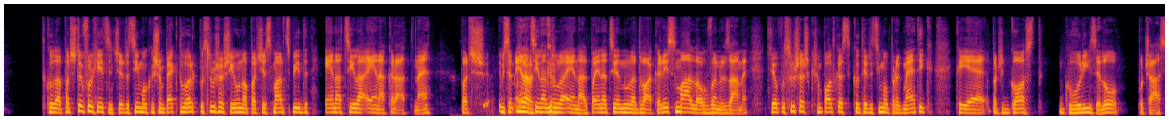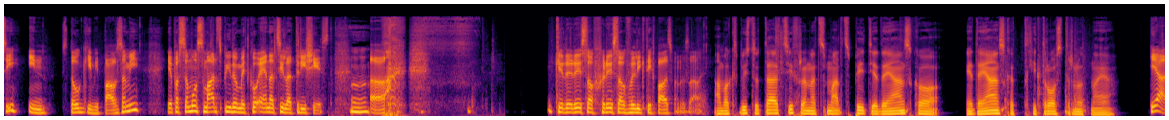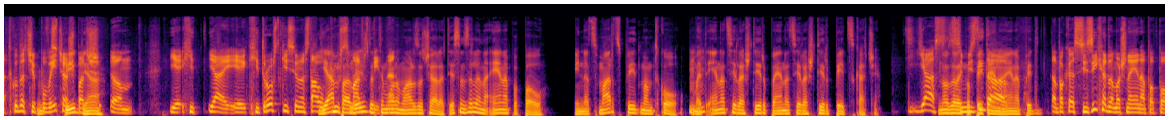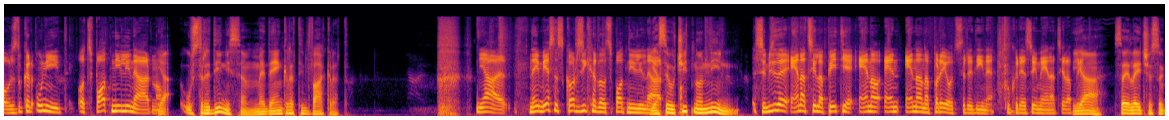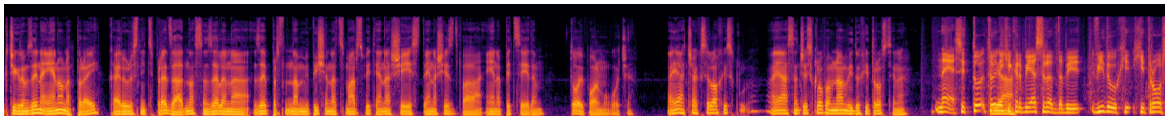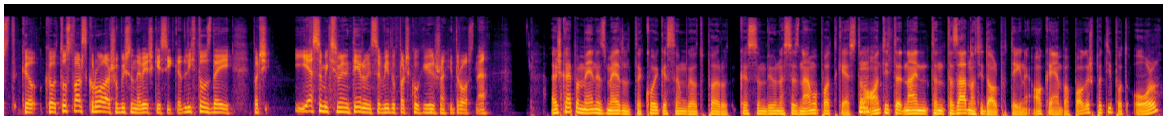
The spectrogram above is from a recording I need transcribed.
tako da pač to je full hecen, če recimo kakšen back to work poslušaš, je uno pač je smart speed 1,1 krat, ne? Pač, mislim, Ja, 1,01 ali pa 1,02, kar res malo lahko ven vzame. Če pa poslušaš kakšen podcast, kot je recimo Pragmatic, ki je pač gost govori zelo počasi in s dolgimi pauzami, je pa samo smart speedom tako 1,36. Mhm. Uh, ker je res lahko, res lahko velik teh pauz vzame. Ampak v bistvu ta cifra nad Smart Speed je dejansko, je dejansko hitrost trenutno. Ja. Ja, tako da če povečaš, Speed, pač, ja. um, je, hit, ja, je hitrost, ki si jo nastavil, Ja, plus pa smart veš, da speed, te ne? moram malo razočarati. Jaz sem zelo na ena pa pol in nad Smart Speed imam tako, Mhm. med 1,4 pa 1,45 skače. Ja, No, se mi zdi, 5, da. 1, 1, 5. Ampak si zihar, da imaš na ena pa pol, zato ker uni od spod ni linearno. Ja, v sredini sem, med enkrat in dvakrat. ja ne jaz sem skoraj zihar, da od spod ni linearno. Ja, se očitno ni. Se mi zdi, da je 1,5 je ena, en, ena naprej od sredine, kot jaz vem, 1,5. Ja, sej le, če, sem, če grem zdaj na eno naprej, kar je v resnici pred zadnjo, sem zdaj na, zdaj nam mi piše nad Smart Speed 1,6, 1,62, 1,57. To je pol mogoče. A ja, čak, se lahko izklopim. A ja, sem če izklopim nam video hitrosti, ne? Ne, se, to, to je Ja. nekaj, kar bi jaz rad, da bi videl hi, hitrost, ko to stvar skrolaš, v bistvu ne veš, kje si. Ker lih to zdaj, pač, jaz sem eksperimentiral in sem videl, pač, koliko je kakšna hitrost. Ne? Veš kaj pa mene zmedel, takoj, ko sem ga odprl, ko sem bil na seznamu podcastov, Mm. mm. on ti ta, naj, ta, ta zadnjo ti dol potegne, ok, ampak pogeš pa ti pod all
